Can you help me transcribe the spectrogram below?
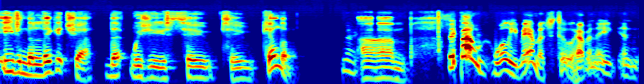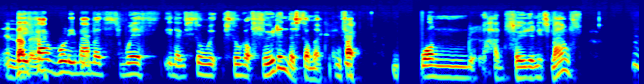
even the ligature that was used to to kill them. Right. Um, They found woolly mammoths too, haven't they? In, in they other... found woolly mammoths with, you know, still still got food in the stomach. In fact, one had food in its mouth. Hmm.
